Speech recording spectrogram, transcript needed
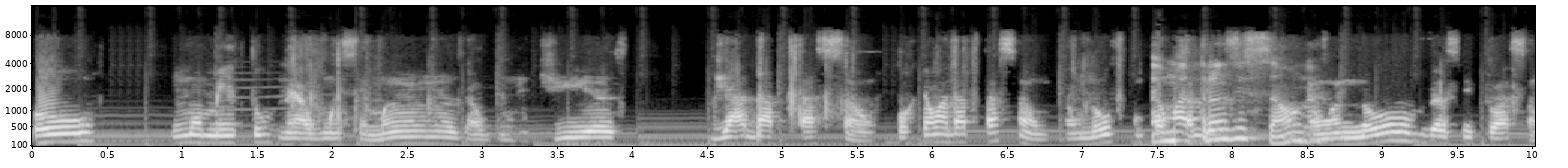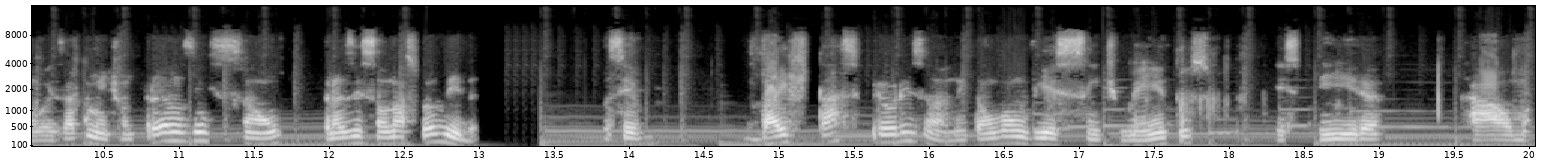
ou um momento, né, algumas semanas, alguns dias de adaptação, porque é uma adaptação, é um novo É uma transição, né? É uma nova situação, exatamente, uma transição, transição na sua vida. Você vai estar se priorizando, então vão vir esses sentimentos, respira, calma,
